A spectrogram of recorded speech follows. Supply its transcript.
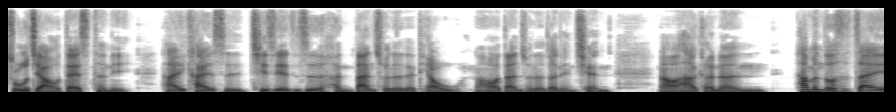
主角 Destiny。他一开始其实也只是很单纯的在跳舞，然后单纯的赚点钱，然后他可能他们都是在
